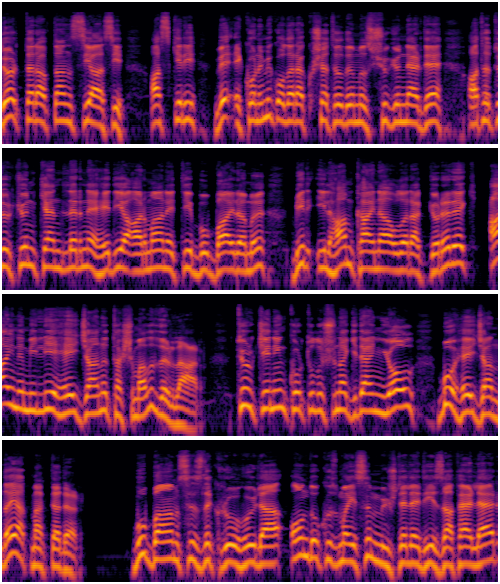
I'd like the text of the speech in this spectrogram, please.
dört taraftan siyasi, askeri ve ekonomik olarak kuşatıldığımız şu günlerde Atatürk'ün kendilerine hediye armağan ettiği bu bayramı bir ilham kaynağı olarak görerek aynı milli heyecanı taşımalıdırlar. Türkiye'nin kurtuluşuna giden yol bu heyecanda yatmaktadır. Bu bağımsızlık ruhuyla 19 Mayıs'ın müjdelediği zaferler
